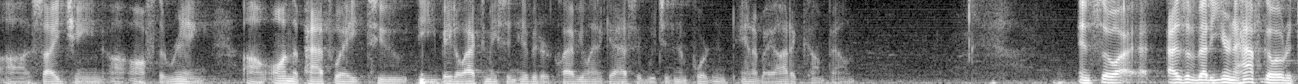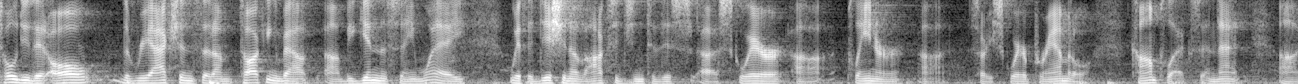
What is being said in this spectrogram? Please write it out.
uh, side chain uh, off the ring. Uh, on the pathway to the beta lactamase inhibitor clavulanic acid, which is an important antibiotic compound. And so, I, as of about a year and a half ago, I would have told you that all the reactions that I'm talking about uh, begin the same way with addition of oxygen to this uh, square uh, planar, uh, sorry, square pyramidal complex, and that uh,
